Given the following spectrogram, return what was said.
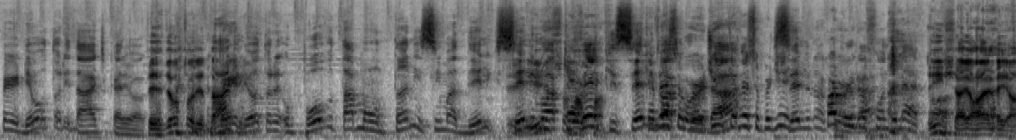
perdeu a autoridade, carioca. Perdeu a autoridade? Perdeu a autoridade. O povo tá montando em cima dele que se Que ele não isso, Quer ver? acordar, que se ele Quer não ver se eu perdi? acordar, Quer ver se eu perdi? se ele não Corta o acordar, microfone do Neto. Ixi, aí, olha aí, ó.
